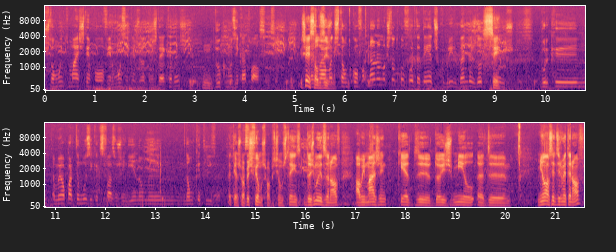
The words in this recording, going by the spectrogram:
estou muito mais tempo a ouvir músicas de outras décadas do que música atual, sim, sim. Isto é Mas não é saudosismo. uma questão de conforto. Não, não é uma questão de conforto, até é descobrir bandas de outros Sim. tempos. Porque a maior parte da música que se faz hoje em dia não me, não me cativa. Até os próprios filmes, os próprios filmes têm 2019, há uma imagem que é de 2000, eh, de 1999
